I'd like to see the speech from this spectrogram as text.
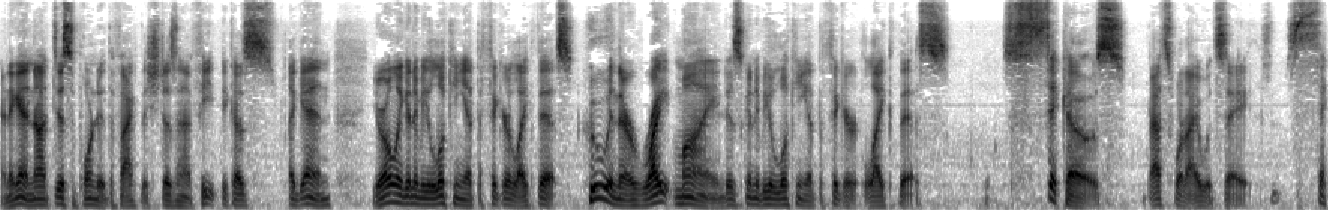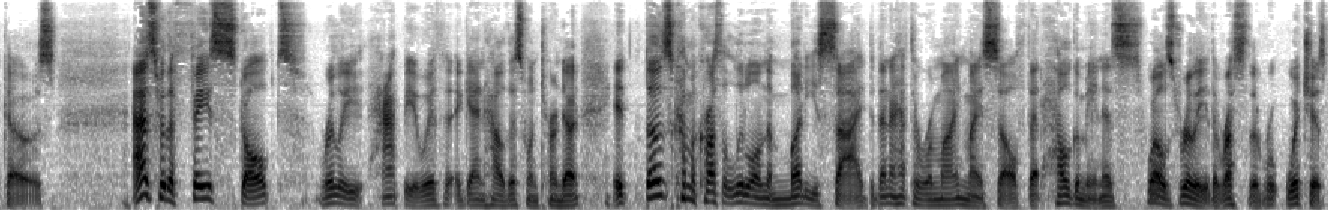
And again, not disappointed at the fact that she doesn't have feet because, again, you're only going to be looking at the figure like this. Who in their right mind is going to be looking at the figure like this? Sickos. That's what I would say. Sickos. As for the face sculpt, really happy with, again, how this one turned out. It does come across a little on the muddy side, but then I have to remind myself that Helgamine, as well as really the rest of the witches,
